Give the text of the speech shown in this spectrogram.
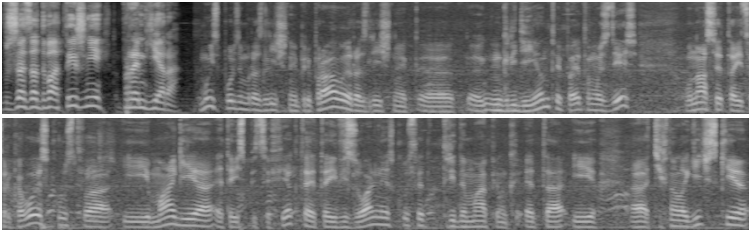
Вже за два тижні прем'єра. Мы используем различные приправы, различные э, э, ингредиенты, поэтому здесь у нас это и цирковое искусство, и магия, это и спецэффекты, это и визуальное искусство, это 3D-маппинг, это и э, технологические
